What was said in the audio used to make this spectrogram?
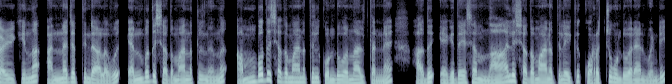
കഴിക്കുന്ന അന്നജത്തിന്റെ അളവ് 80%ത്തിൽ നിന്ന് 50%ത്തിൽ കൊണ്ടുവന്നാൽ തന്നെ അത് ഏകദേശം 4%ത്തിലേക്ക് കുറച്ചു കൊണ്ടുവരാൻ വേണ്ടി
